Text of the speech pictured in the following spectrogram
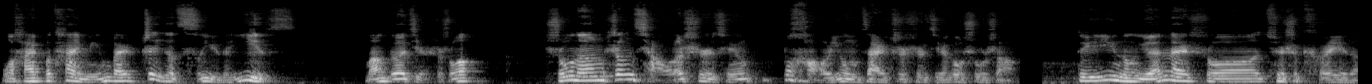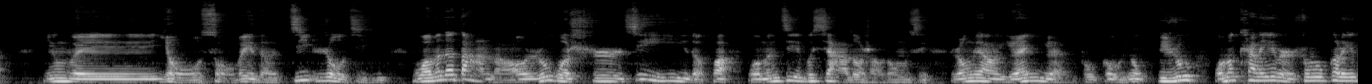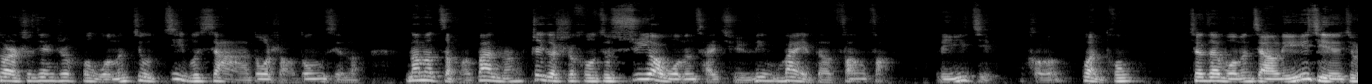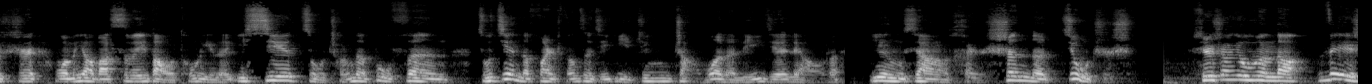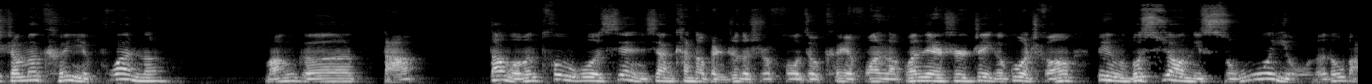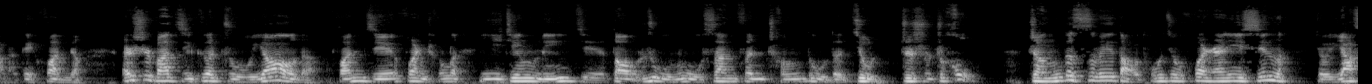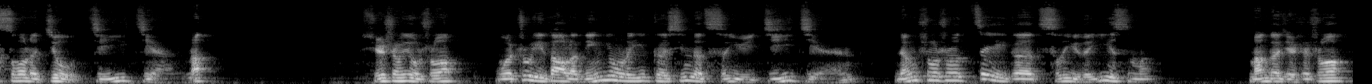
我还不太明白这个词语的意思。”芒格解释说：“熟能生巧的事情不好用在知识结构树上，对于运动员来说却是可以的，因为有所谓的肌肉记忆。”我们的大脑如果是记忆的话，我们记不下多少东西，容量远远不够用。比如，我们看了一本书，过了一段时间之后，我们就记不下多少东西了。那么怎么办呢？这个时候就需要我们采取另外的方法，理解和贯通。现在我们讲理解，就是我们要把思维导图里的一些组成的部分。逐渐的换成自己已经掌握的、理解了的、印象很深的旧知识。学生又问道：“为什么可以换呢？”芒格答：“当我们透过现象看到本质的时候，就可以换了。关键是这个过程并不需要你所有的都把它给换掉，而是把几个主要的。”环节换成了已经理解到入木三分程度的旧知识之后，整个思维导图就焕然一新了，就压缩了，就极简了。学生又说：“我注意到了，您用了一个新的词语‘极简’，能说说这个词语的意思吗？”芒格解释说：“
